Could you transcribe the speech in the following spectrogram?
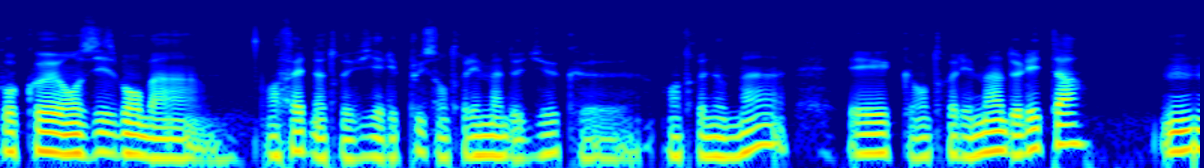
Pour qu'on se dise, bon ben, en fait, notre vie, elle est plus entre les mains de Dieu que entre nos mains et qu'entre les mains de l'État. Hmm?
